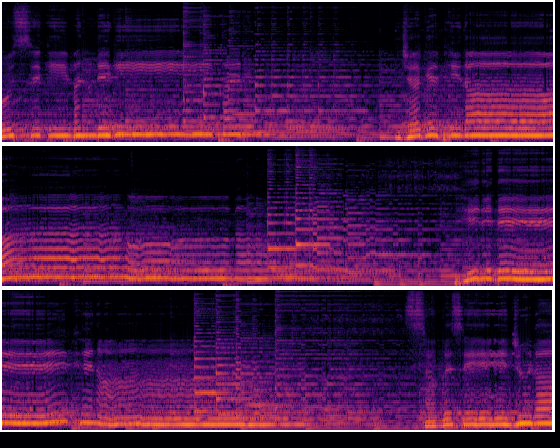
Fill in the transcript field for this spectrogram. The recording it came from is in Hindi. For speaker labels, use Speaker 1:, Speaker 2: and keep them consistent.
Speaker 1: उसकी बंदगी पर जग फिदा होगा। फिर देखना सबसे जुदा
